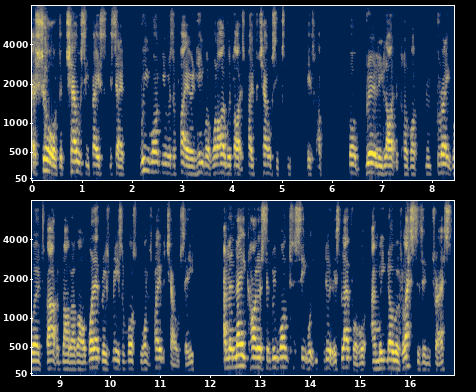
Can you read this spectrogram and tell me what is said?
assured that Chelsea basically said, "We want you as a player," and he went, "Well, I would like to play for Chelsea because it's I well, really like the club. I've great words about them, blah blah blah. Whatever his reason was for wanting to play for Chelsea." And then they kind of said, "We want to see what you can do at this level, and we know of Leicester's interest."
